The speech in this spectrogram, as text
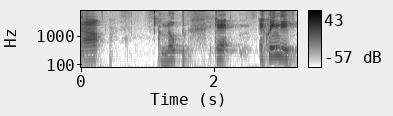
No. Nope. Che- e quindi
